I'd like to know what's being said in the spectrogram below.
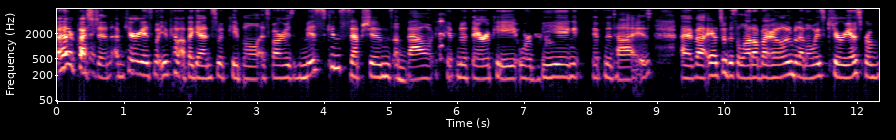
other question I'm curious what you've come up against with people as far as misconceptions about hypnotherapy or being hypnotized. I've uh, answered this a lot on my own, but I'm always curious from,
